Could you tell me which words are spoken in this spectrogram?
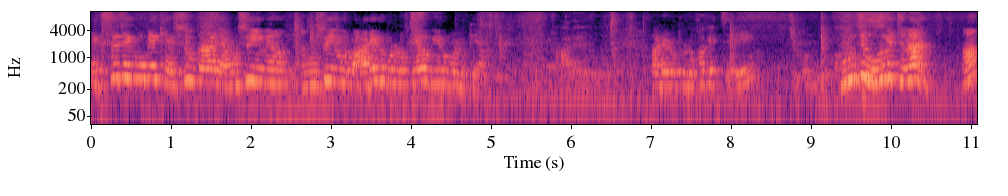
x제곱의 개수가 양수이면 양수이므로 아래로 볼록해요, 위로 볼록해요. 아래로. 아래로 볼록하겠지. 뭔지 모르겠지만, 어?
